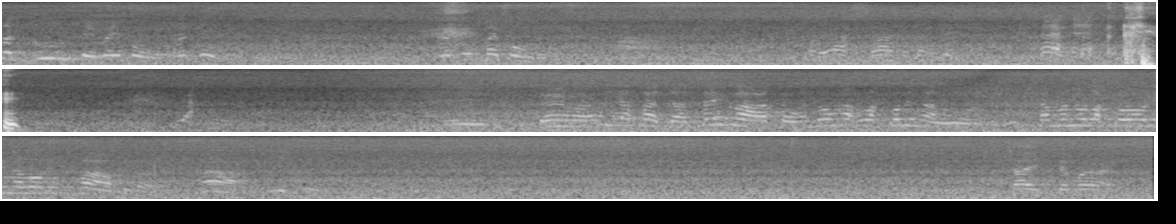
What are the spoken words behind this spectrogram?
ragunte may punggo ragunte ragunte may punggo parehas sa akin Dewa, iya saja, saya nggak tahu, nggak laku dengan lur, sama nolak kalau dengan lur itu apa? Nah, itu. Saya teman.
